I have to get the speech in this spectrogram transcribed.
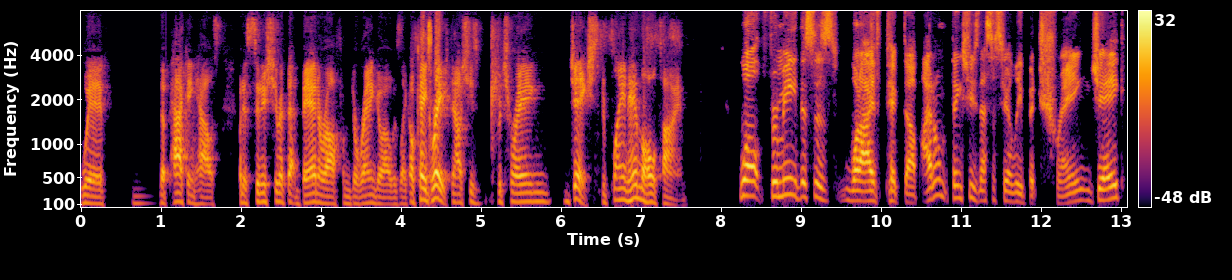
with the packing house. But as soon as she ripped that banner off from Durango, I was like, okay, great. Now she's betraying Jake. She's been playing him the whole time. Well, for me, this is what I've picked up. I don't think she's necessarily betraying Jake.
